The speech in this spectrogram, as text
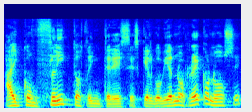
hay conflictos de intereses que el gobierno reconoce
